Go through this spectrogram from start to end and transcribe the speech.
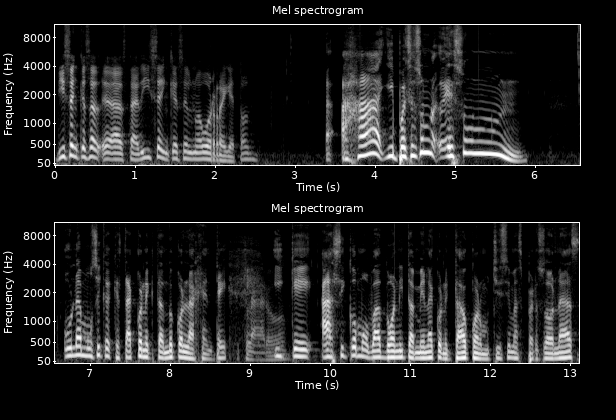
Dicen que es, hasta dicen que es el nuevo reggaetón. Ajá, y pues es un, es un una música que está conectando con la gente. Claro. Y que así como Bad Bunny también ha conectado con muchísimas personas.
